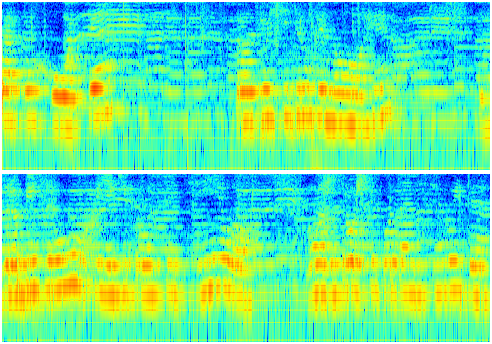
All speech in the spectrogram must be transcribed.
Тепер походьте, протрусіть руки, ноги, зробіть рухи, які просить тіло. Може, трошки потанцюйте.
